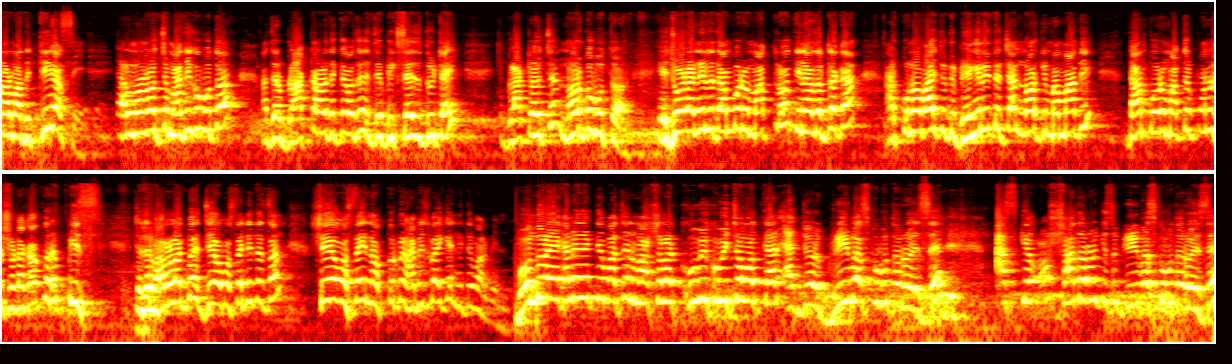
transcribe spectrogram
নর্মাদি ঠিক আছে। অ্যালমন্ড হচ্ছে মাদি কবুতর আর যার ব্ল্যাক কালার দেখতে পাচ্ছেন যে বিগ সাইজ দুইটাই ব্ল্যাকটা হচ্ছে নর কবুতর। এই জোড়া নিলে দাম পড়বে মাত্র তিন হাজার টাকা। আর কোনো ভাই যদি ভেঙে নিতে চান, নর কিংবা মাদি, দাম পড়বে মাত্র পনেরোশো টাকা করে পিস যাদের ভালো লাগবে, যে অবস্থায় নিতে চান, সেই অবস্থায় নক করবেন, হাফিজ ভাইকে নিতে পারবেন। বন্ধুরা, এখানে দেখতে পাচ্ছেন মার্শাল্লাহ খুবই খুবই চমৎকার একজোড় গ্রিবাস কবুতর রয়েছে। আজকে অসাধারণ কিছু গ্রিবাস কবুতর রয়েছে,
